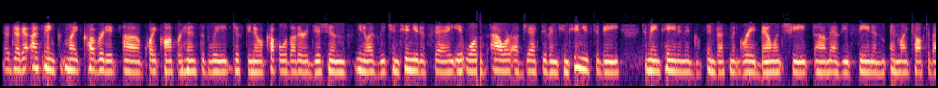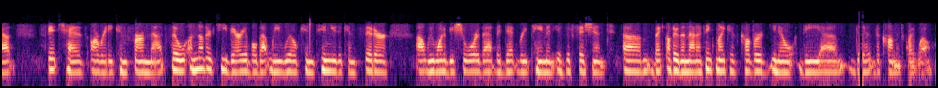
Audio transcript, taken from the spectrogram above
Doug, I think Mike covered it quite comprehensively. Just you know, a couple of other additions. You know, as we continue to say, it was our objective and continues to be to maintain an investment-grade balance sheet, as you've seen and Mike talked about. Fitch has already confirmed that. So another key variable that we will continue to consider, we want to be sure that the debt repayment is efficient. Um, but other than that, I think Mike has covered you know, the um the the comments quite well.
